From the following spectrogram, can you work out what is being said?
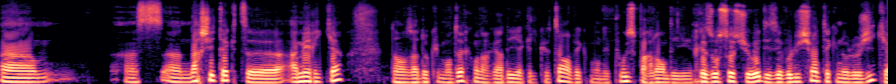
Un, architecte euh, américain, dans un documentaire qu'on a regardé il y a quelque temps avec mon épouse, parlant des réseaux sociaux et des évolutions technologiques,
